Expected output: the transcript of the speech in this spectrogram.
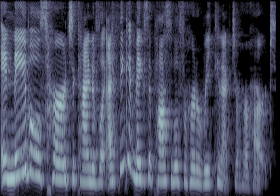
enables her to kind of like I think it makes it possible for her to reconnect to her heart.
